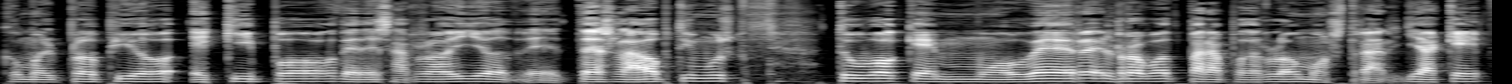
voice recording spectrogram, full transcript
cómo el propio equipo de desarrollo de Tesla Optimus tuvo que mover el robot para poderlo mostrar, ya que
